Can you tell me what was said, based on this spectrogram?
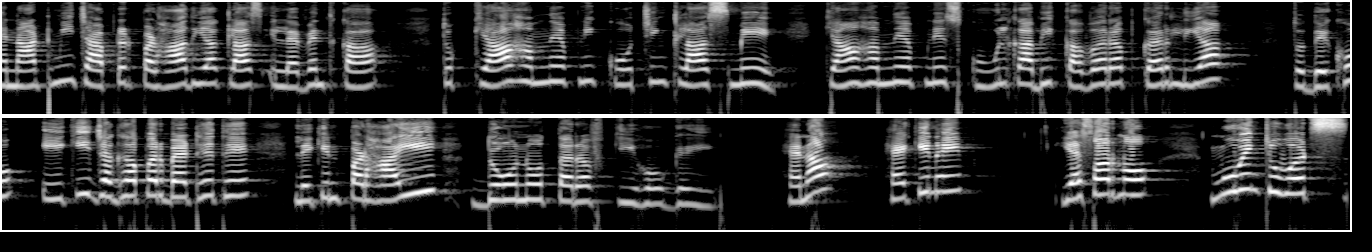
एनाटमी चैप्टर पढ़ा दिया क्लास इलेवेंथ का तो क्या हमने अपनी कोचिंग क्लास में, क्या हमने अपने स्कूल का भी कवर अप कर लिया? तो देखो, एक ही जगह पर बैठे थे, लेकिन पढ़ाई दोनों तरफ़ की हो गई। है ना? है कि नहीं? यस और no moving towards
